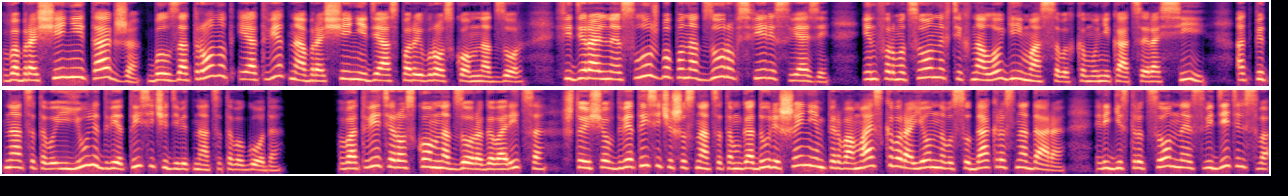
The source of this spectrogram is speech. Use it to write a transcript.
В обращении также был затронут и ответ на обращение диаспоры в Роскомнадзор, Федеральная служба по надзору в сфере связи, информационных технологий и массовых коммуникаций России, от 15 июля 2019 года. В ответе Роскомнадзора говорится, что еще в 2016 году решением Первомайского районного суда Краснодара, регистрационное свидетельство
